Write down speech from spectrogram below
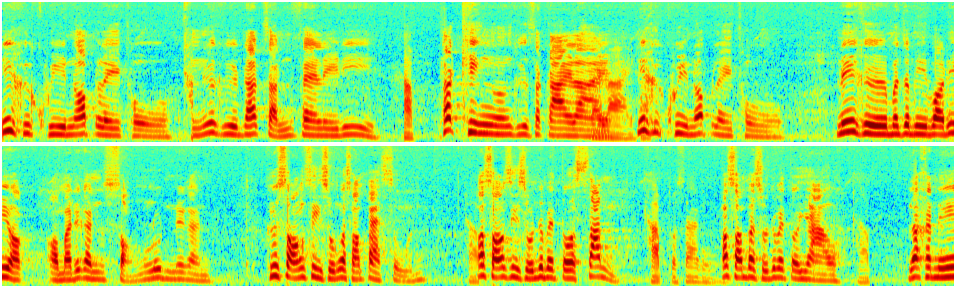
นี่คือ Queen of l e t o อันนี้ก็คือ Datsun Fairlady ครับ ถ้า King มันคือ Skyline Skyline นี่คือ Queen of l e t o นี่คือมันจะมีบอดี้ออกออกมาด้วยกัน 2 รุ่นด้วยกัน คือ 240 กับ 280 ครับ เพราะ 240 จะเป็นตัวสั้น ครับตัวสั้นเพราะ 280 จะเป็นตัวยาว ครับ แล้วคันนี้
